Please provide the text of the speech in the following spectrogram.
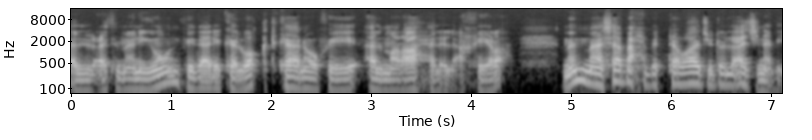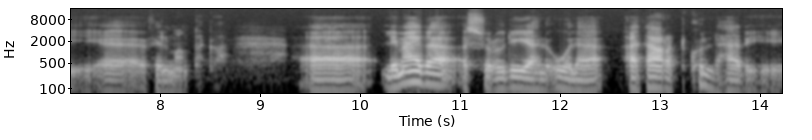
العثمانيون في ذلك الوقت كانوا في المراحل الأخيرة مما سمح بالتواجد الأجنبي آه، في المنطقة. آه، لماذا السعودية الأولى أثارت كل هذه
